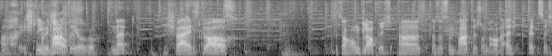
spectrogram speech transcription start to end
Ach, ich liebe dich auch, Jogo. Nett. Ich weiß, du aus. auch. Ist auch unglaublich, äh, also sympathisch und auch echt witzig.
